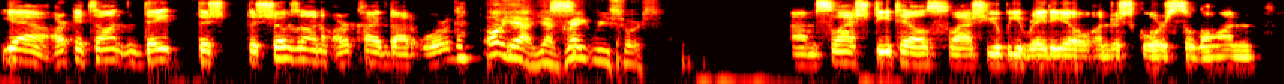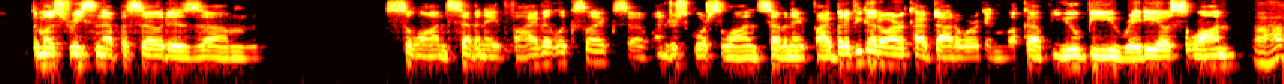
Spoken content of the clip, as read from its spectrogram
yeah, it's on they the the show's on archive.org. Oh, yeah, yeah. Great resource. Um, slash details slash UB radio underscore salon. The most recent episode is um, salon 785, it looks like. So underscore salon 785. But if you go to archive.org and look up UB radio salon, Uh huh.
